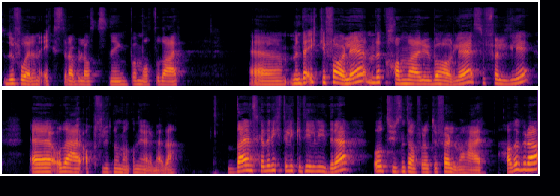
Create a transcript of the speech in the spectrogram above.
Så du får en ekstra belastning på en måte der. Eh, men det er ikke farlig, men det kan være ubehagelig, selvfølgelig. Eh, og det er absolutt noe man kan gjøre med det. Da ønsker jeg deg riktig lykke til videre, og tusen takk for at du følger med her. Ha det bra!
